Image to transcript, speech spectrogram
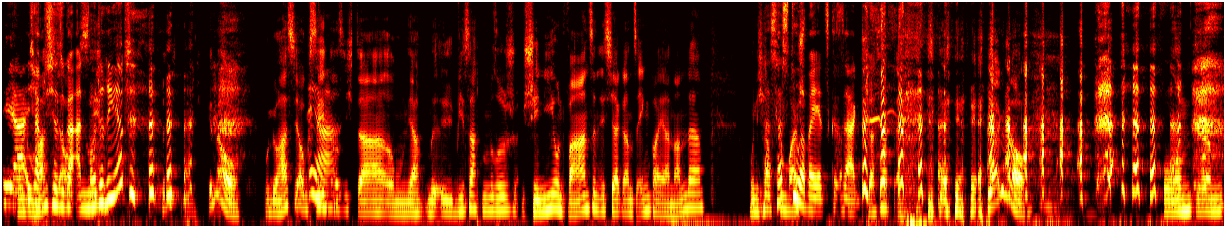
Ja, ich habe dich ja sogar anmoderiert. Richtig, genau. Und du hast ja auch gesehen, ja. dass ich da, um, ja, wie sagt man so, Genie und Wahnsinn ist ja ganz eng beieinander. Und ich das hast Beispiel, du aber jetzt gesagt. Hat, ja, genau. Und ähm,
